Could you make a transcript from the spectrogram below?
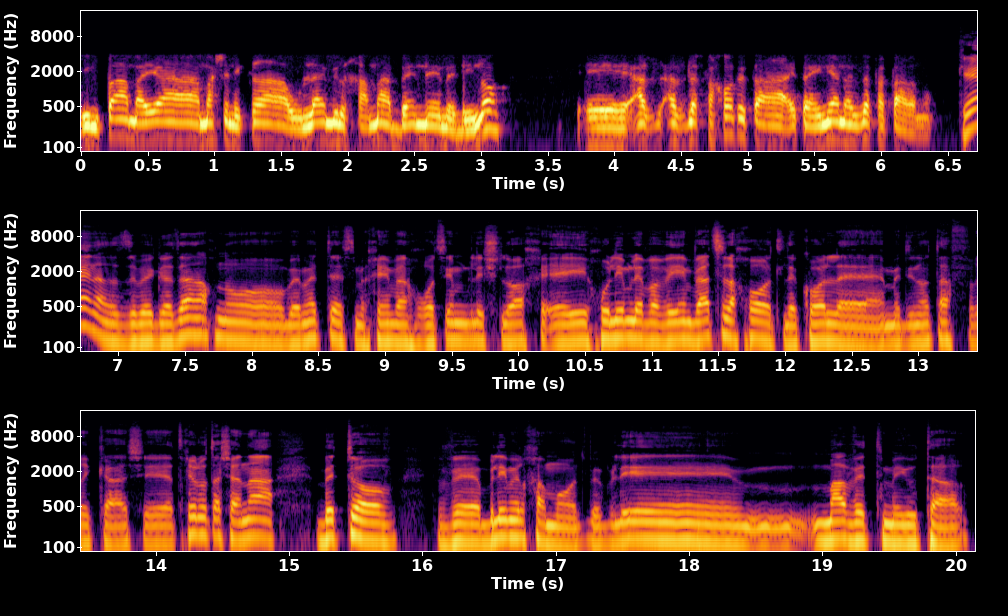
אם פעם היה מה שנקרא אולי מלחמה בין אה, מדינות, אה, אז, אז לפחות את, ה, את העניין הזה פתרנו. כן, אז בגלל זה אנחנו באמת אה, שמחים ואנחנו רוצים לשלוח אה, איחולים לבביים והצלחות לכל אה, מדינות אפריקה, שיתחילו את השנה בטוב ובלי מלחמות ובלי מוות מיותר, אה,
